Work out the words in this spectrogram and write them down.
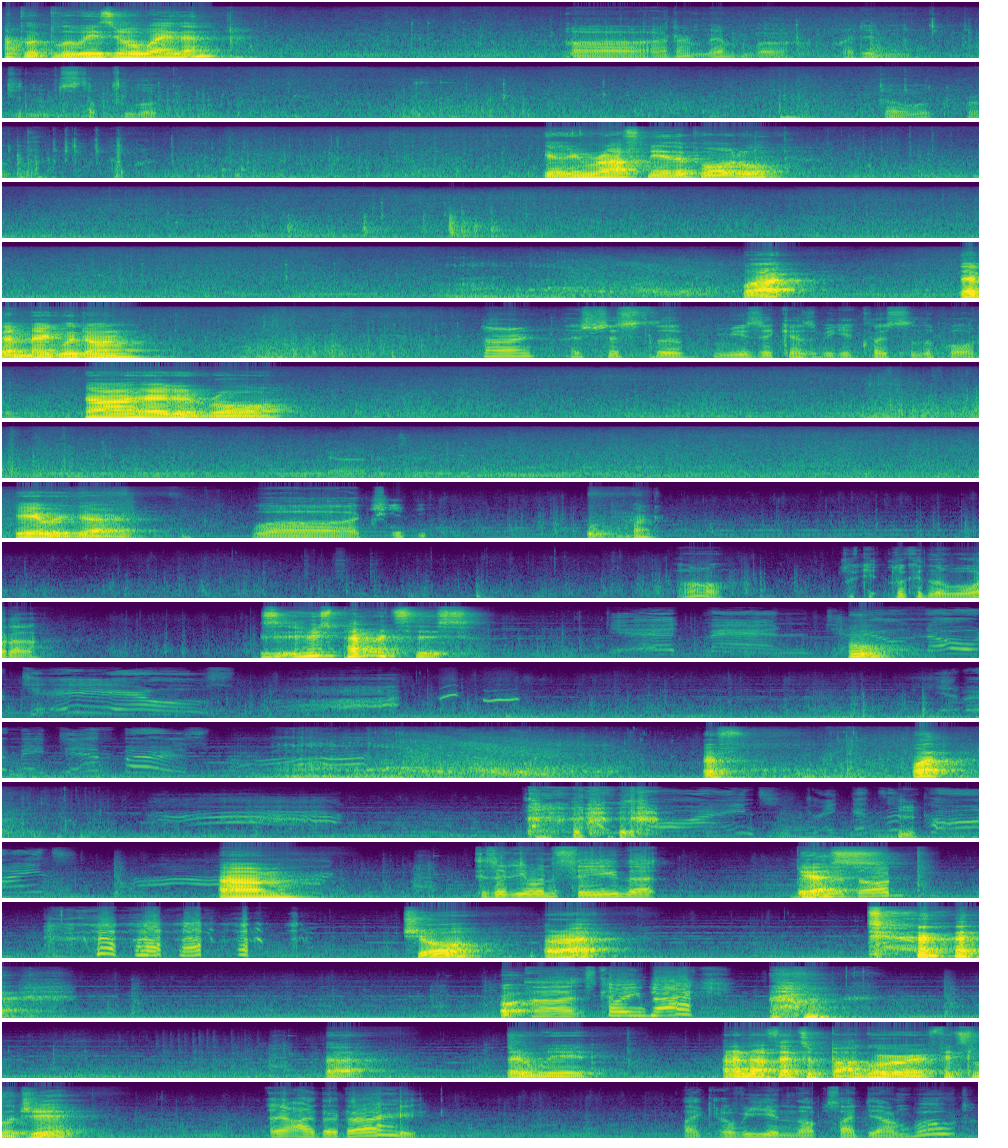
Couple of blueies your way then? Uh, I don't remember. I didn't didn't stop to look. Oh, look, wrong one. Getting rough near the portal. What? Is that a megalodon? No, it's just the music as we get close to the portal. No, I heard it roar. Yeah, I do too. Here we go. Whoa, chippy. Okay. Oh, look at look in the water. Is it, whose parrot's this? Oh. no tales. Shiver me timbers. The f- what? Um, Is anyone seeing that? Yes. sure. Alright. uh, it's coming back. uh, so weird. I don't know if that's a bug or if it's legit. Yeah, I don't know. Like, are we in the upside down world?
